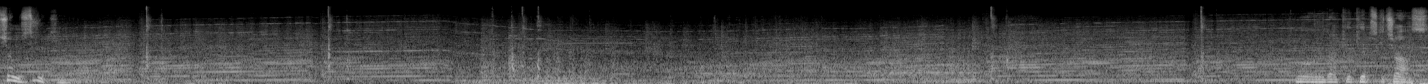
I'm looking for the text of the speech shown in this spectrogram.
Czemu z? Kurde, jaki kiepski czas.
